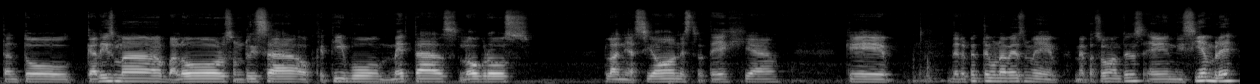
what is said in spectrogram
tanto carisma, valor, sonrisa, objetivo, metas, logros, planeación, estrategia, que de repente una vez me, me pasó antes, en diciembre,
